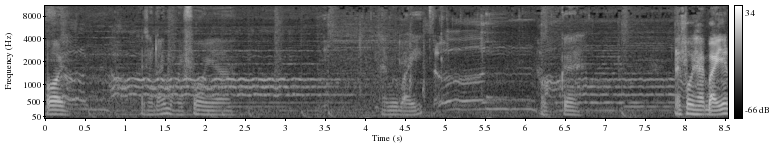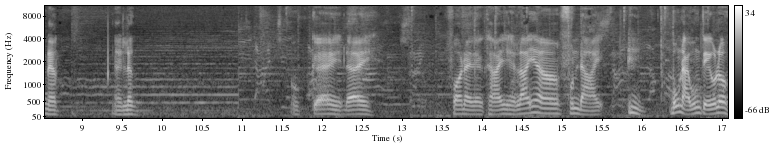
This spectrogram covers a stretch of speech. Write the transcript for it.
Phôi Tôi sẽ lấy một cái phôi uh, 27 ok. Lấy phôi 27 nhé nam Này lưng. Ok đây. Phôi này thì khải sẽ lấy ờ, uh, full đại. 4 đại 4 tiểu luôn.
